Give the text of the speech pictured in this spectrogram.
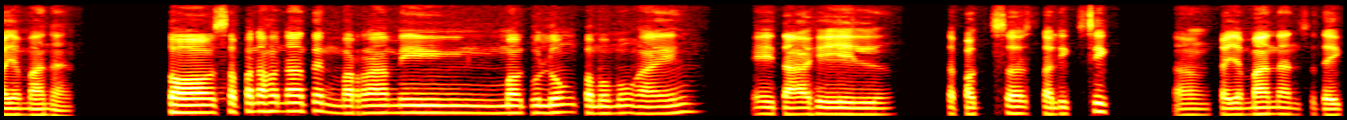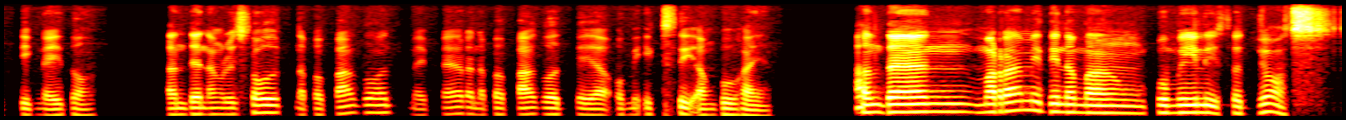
kayamanan? So sa panahon natin, maraming magulong pamumuhay eh dahil sa pagsasaliksik ng kayamanan sa daigdig na ito. And then ang result, napapagod, may pera, napapagod, kaya umiiksi ang buhay. And then marami din namang pumili sa Diyos.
